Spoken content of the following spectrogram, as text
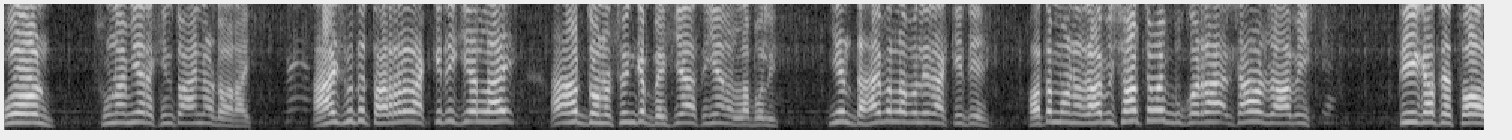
কোন? সুনামিয়ারা কিন্তু আইন ডরাই। আই শুধু তারা আকৃতি দিয়ে গিয়ে লাই আর জনসংখ্যা বেশি আছে ইয়ান আল্লাহ বলি। ইয়ান দাহাই বেলা বলে রাখি দিয়ে হয়তো মনে রাখবি সব সময় বুকের সাহস রাখবি ঠিক আছে, চল।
